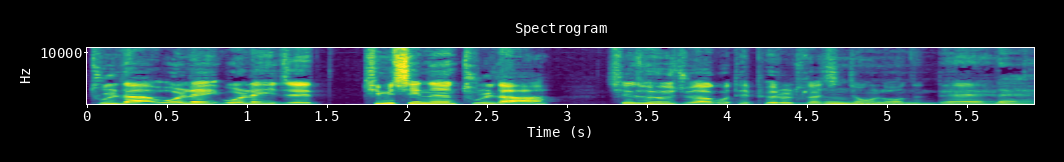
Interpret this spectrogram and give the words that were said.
둘다 원래 원래 이제 김 씨는 둘 다 실소유주하고 대표를 둘 다 진정을 음. 넣었는데 네.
